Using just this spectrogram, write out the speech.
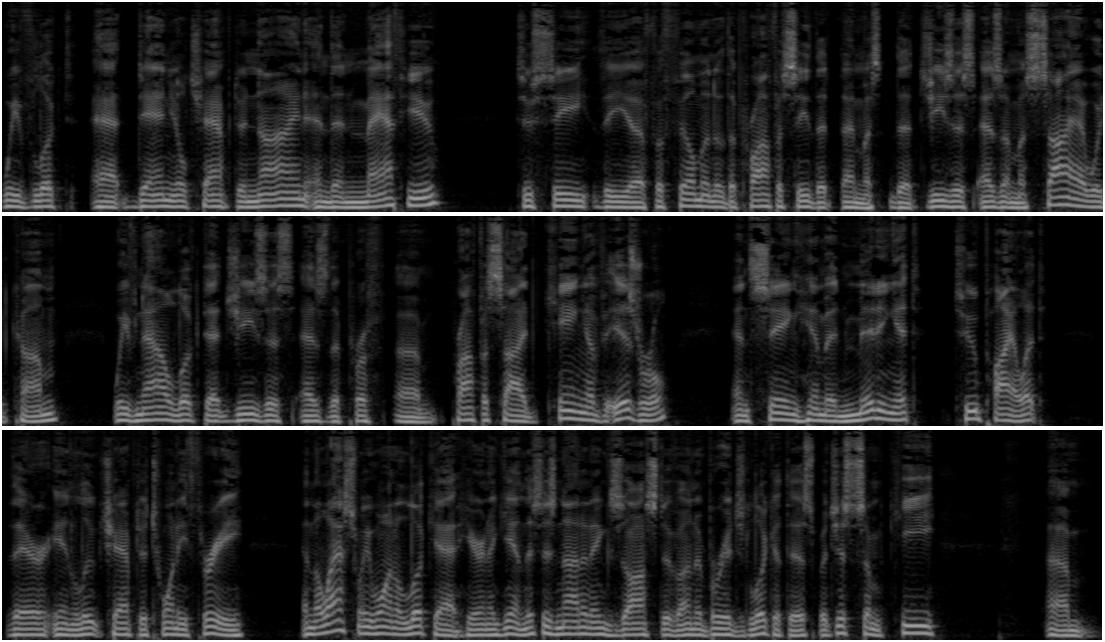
We've looked at Daniel chapter 9 and then Matthew to see the uh, fulfillment of the prophecy that that Jesus as a Messiah would come. We've now looked at Jesus as the prof, um, prophesied King of Israel and seeing him admitting it to Pilate there in Luke chapter 23. And the last we want to look at here, and again, this is not an exhaustive, unabridged look at this, but just some key um,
